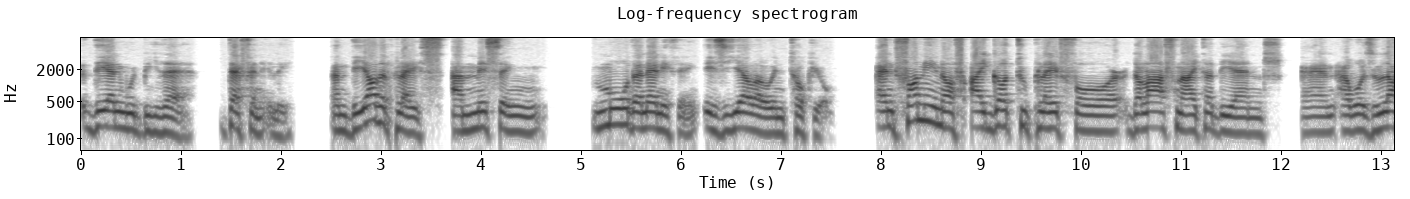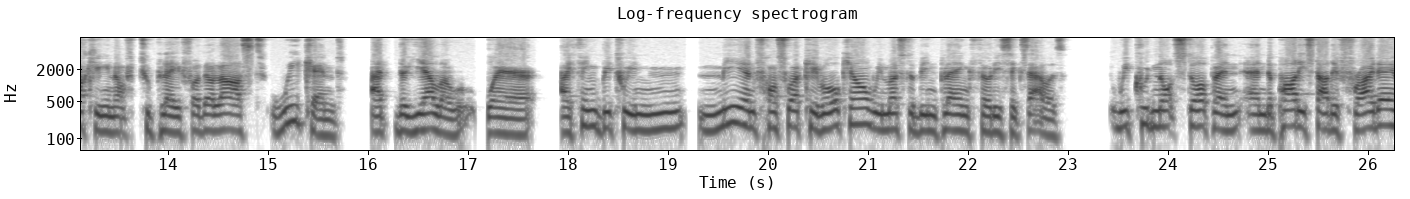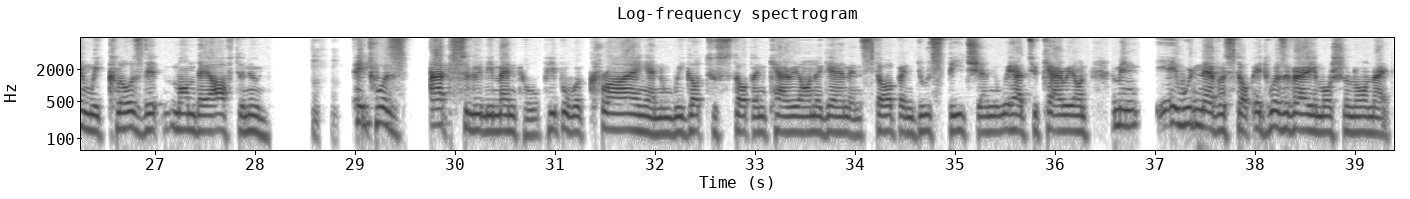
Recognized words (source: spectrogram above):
the end would be there, definitely. And the other place I'm missing more than anything is Yellow in Tokyo. And funny enough, I got to play for the last night at the end, and I was lucky enough to play for the last weekend at the Yellow, where I think between me and Francois Kevorkian, we must have been playing 36 hours. We could not stop and and the party started friday and we closed it monday afternoon. It was absolutely mental. People were crying and we got to stop and carry on again and stop and do speech and we had to carry on. I mean it would never stop. It was a very emotional night.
